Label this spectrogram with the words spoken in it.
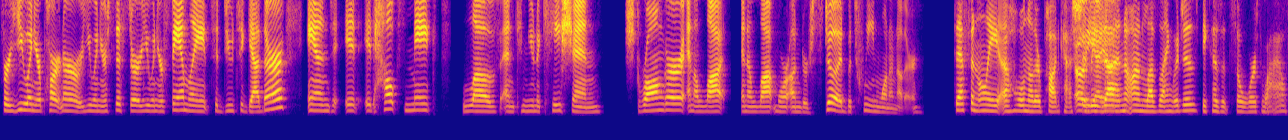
for you and your partner or you and your sister, or you and your family to do together. And it it helps make love and communication stronger and a lot and a lot more understood between one another definitely a whole nother podcast oh, should oh, yeah, be done yeah. on love languages because it's so worthwhile.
